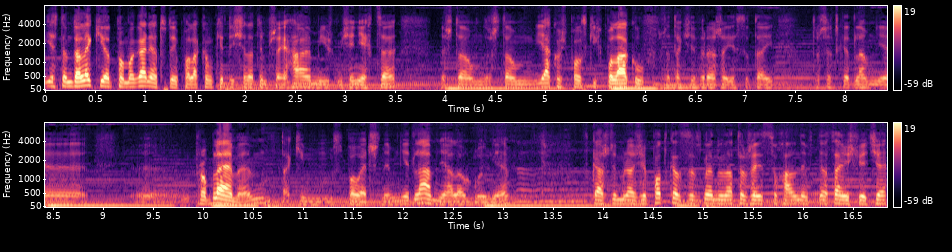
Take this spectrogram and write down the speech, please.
jestem daleki od pomagania tutaj Polakom, kiedy się na tym przejechałem i już mi się nie chce. Zresztą, zresztą jakość polskich Polaków, że tak się wyrażę, jest tutaj troszeczkę dla mnie problemem takim społecznym, nie dla mnie, ale ogólnie. W każdym razie podcast ze względu na to, że jest słuchalny na całym świecie,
